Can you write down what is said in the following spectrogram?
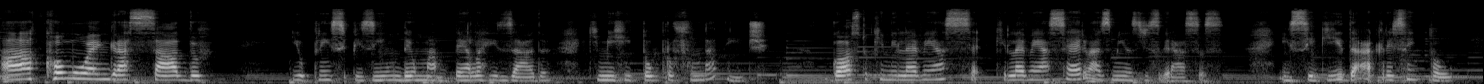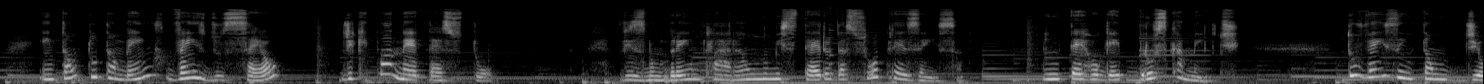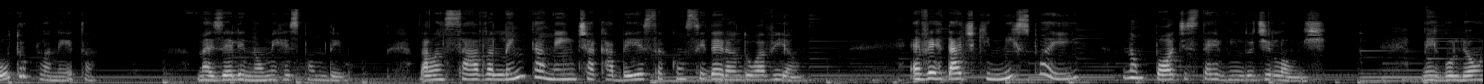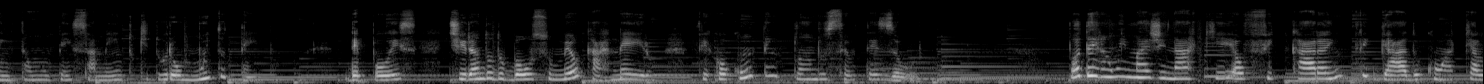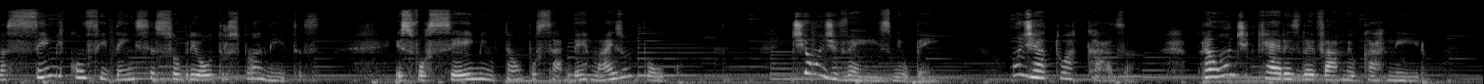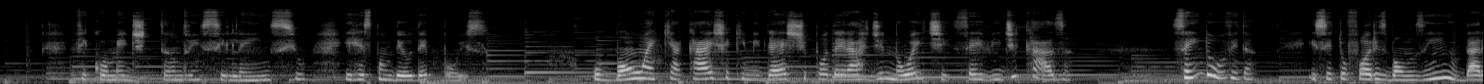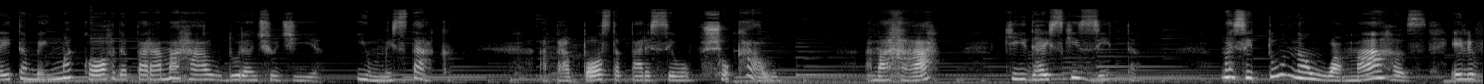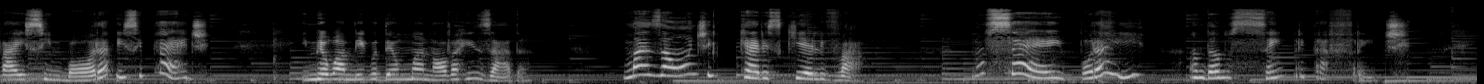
Ah, como é engraçado! E o príncipezinho deu uma bela risada que me irritou profundamente. Gosto que me levem a, que levem a sério as minhas desgraças. Em seguida acrescentou: Então tu também vens do céu? De que planeta és tu? Vislumbrei um clarão no mistério da sua presença. Interroguei bruscamente: Tu vens então de outro planeta? Mas ele não me respondeu. Balançava lentamente a cabeça, considerando o avião. É verdade que nisto aí não podes ter vindo de longe. Mergulhou então num pensamento que durou muito tempo. Depois, tirando do bolso meu carneiro, ficou contemplando o seu tesouro. Poderão imaginar que eu ficara intrigado com aquela semi-confidência sobre outros planetas. Esforcei-me então por saber mais um pouco. De onde vens, meu bem? Onde é a tua casa? Para onde queres levar meu carneiro? Ficou meditando em silêncio e respondeu depois: O bom é que a caixa que me deste poderá de noite servir de casa. Sem dúvida. E se tu fores bonzinho, darei também uma corda para amarrá-lo durante o dia e uma estaca. A proposta pareceu chocá-lo. Amarrar? Que ideia esquisita. Mas se tu não o amarras, ele vai-se embora e se perde. E meu amigo deu uma nova risada. Mas aonde queres que ele vá? Não sei, por aí andando sempre para frente.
